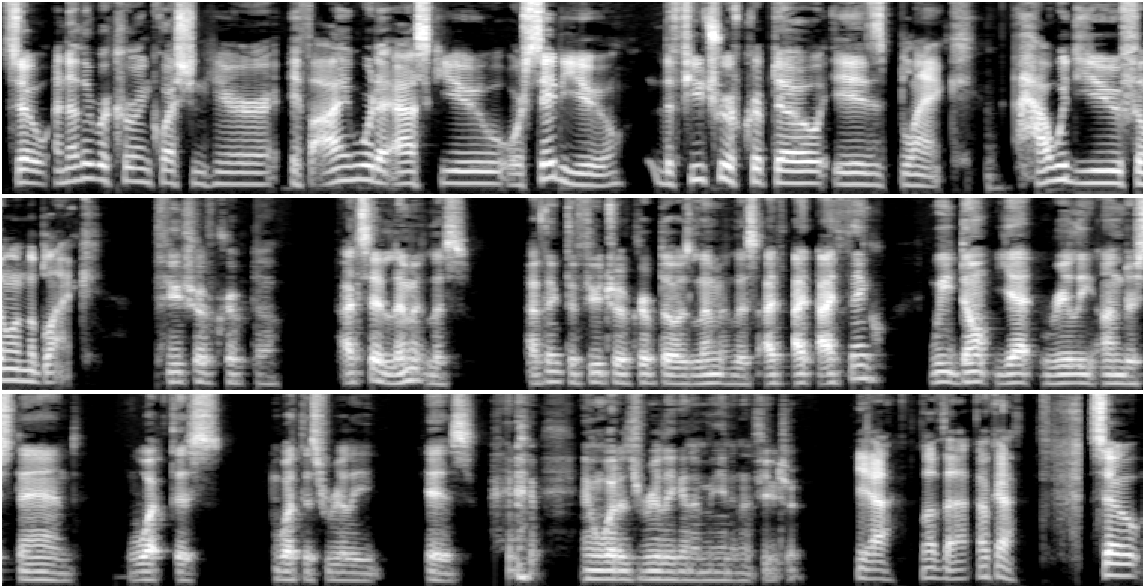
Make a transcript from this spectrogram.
So, another recurring question here if I were to ask you or say to you, the future of crypto is blank, how would you fill in the blank? Future of crypto. I'd say limitless. I think the future of crypto is limitless. I, I, I think we don't yet really understand what this what this really is and what it's really going to mean in the future. Yeah, love that. Okay. So,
